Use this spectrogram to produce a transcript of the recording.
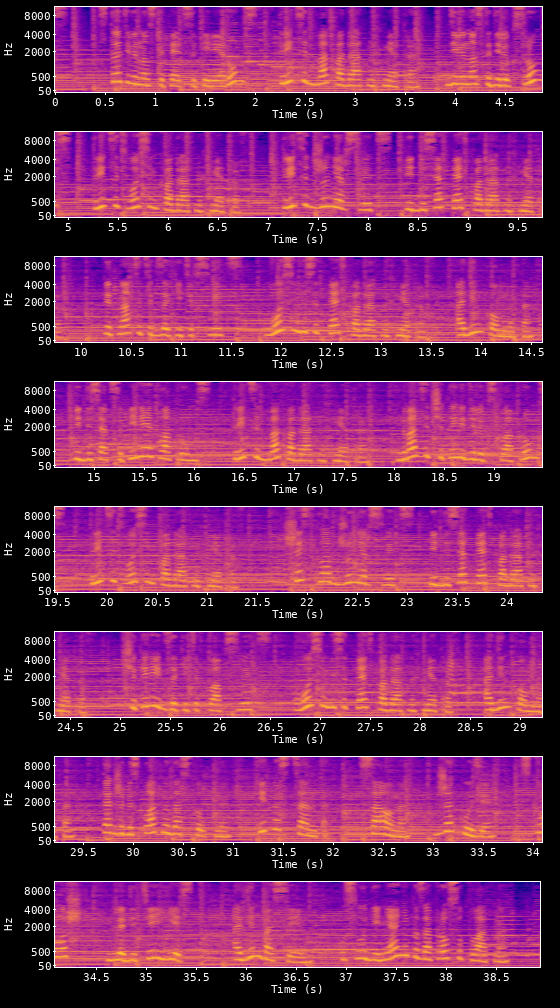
195 Superior Rooms, 32 квадратных метра, 90 Deluxe Rooms, 38 квадратных метров, 30 Junior Suites, 55 квадратных метров, 15 Executive Suites, 85 квадратных метров, 1 комната, 50 Superior Club Rooms, 32 квадратных метра, 24 Deluxe Club Rooms, 38 квадратных метров, 6 Club Junior Suites, 55 квадратных метров, 4 Executive Club Suites, 85 квадратных метров, 1 комната. Также бесплатно доступны фитнес-центр, сауна, джакузи, сквош, для детей есть, один бассейн, услуги няни по запросу платно.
